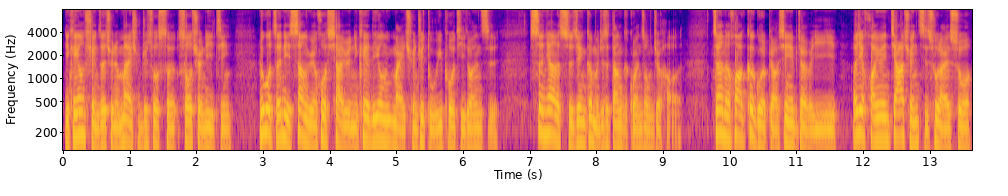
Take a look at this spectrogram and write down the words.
你可以用选择权的卖权去做收收权利金。如果整理上缘或下缘，你可以利用买权去赌一波极端值。剩下的时间根本就是当个观众就好了。这样的话，个股的表现也比较有意义。而且还原加权指数来说，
